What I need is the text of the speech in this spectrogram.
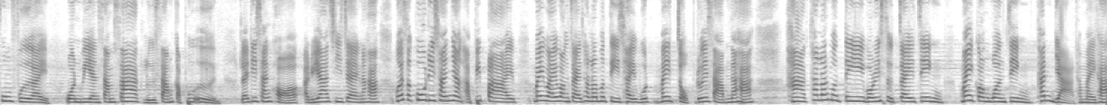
ฟุ่มเฟือย วนเวียนซ้ำซากหรือซ้ำกับผู้อื่น และดิฉันขออนุญาตชี้แจงนะคะ เมื่อสักครู่ดิฉันยังอภิปราย ไม่ไว้วางใจท่านรัฐมนตรีชัยวุฒิไม่จบด้วยซ้ำนะคะ หากท่านรัฐมนตรีบริสุทธิ์ใจจริง ไม่กังวลจริง ท่านหย่าทำไมคะ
